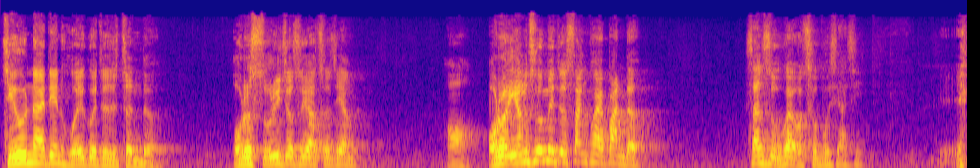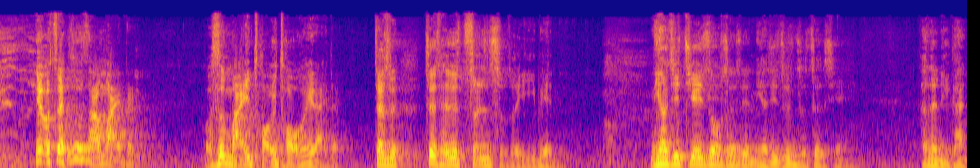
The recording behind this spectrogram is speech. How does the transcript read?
结婚那天回归就是真的。我的实力就是要吃这样哦，我的阳春面就三块半的，三十五块我吃不下去，要在市场买的。我是买一坨一坨回来的，但是这才是真实的一面。你要去接受这些，你要去认识这些。但是你看，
